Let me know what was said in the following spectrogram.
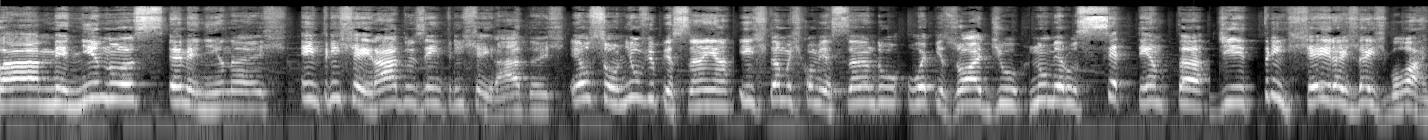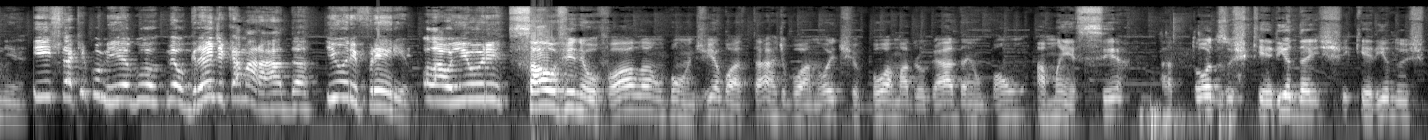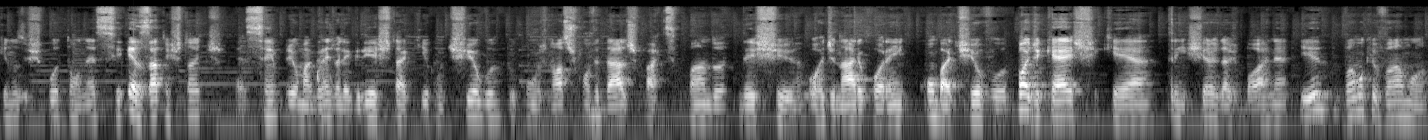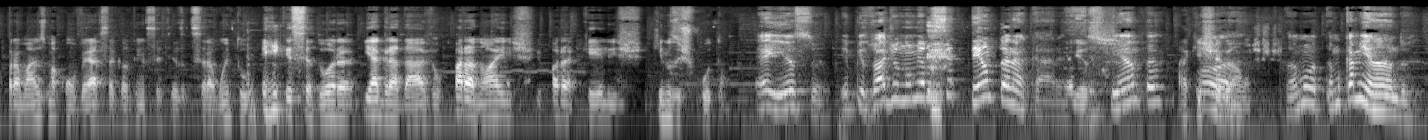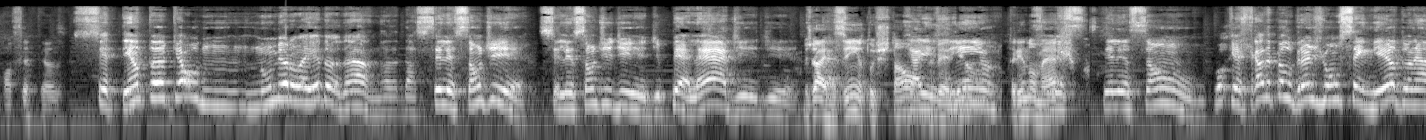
Olá, meninos e meninas Entrincheirados e entrincheiradas, eu sou Nilvio Peçanha e estamos começando o episódio número 70 de Trincheiras da Esbórnia. E está aqui comigo meu grande camarada Yuri Freire. Olá, Yuri. Salve, Neuvola. Um bom dia, boa tarde, boa noite, boa madrugada e um bom amanhecer a todos os queridas e queridos que nos escutam nesse exato instante. É sempre uma grande alegria estar aqui contigo e com os nossos convidados participando deste ordinário, porém combativo podcast que é Trincheiras das Bórnia. E vamos que vamos para mais uma conversa que eu tenho certeza que será muito enriquecedora e agradável para nós e para aqueles que nos escutam. É isso. Episódio número 70, né, cara? É isso. 70. Aqui Pô, chegamos. Estamos caminhando. Com certeza. 70, que é o número aí do, né, da seleção de. Seleção de, de, de Pelé, de, de. Jairzinho, Tostão, Jairzinho, Trino México. Seleção orquestrada pelo grande João Sem Medo, né?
